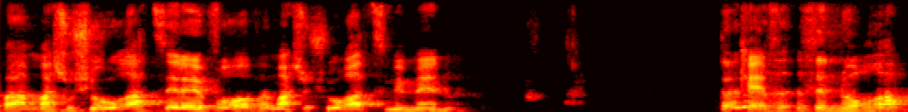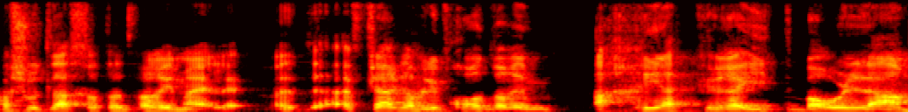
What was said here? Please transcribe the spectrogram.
פעם, משהו שהוא רץ אל עברו ומשהו שהוא רץ ממנו. כן. זה, זה נורא פשוט לעשות את הדברים האלה. אפשר גם לבחור דברים הכי אקראית בעולם.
